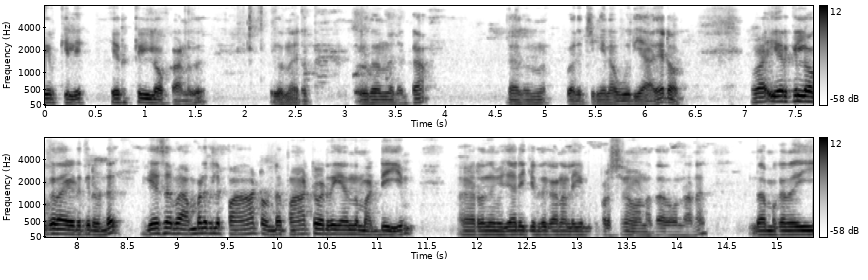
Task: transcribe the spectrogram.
ഈർക്കിൽ ഈർക്കിൽ ലോക്കാണിത്. ഇതൊന്ന് എടുക്കാം. ഇതൊന്ന് എടുക്കാം. ഇതൊന്ന് വലിച്ചിങ്ങനെ ഊരിയാതെ കേട്ടോ. അപ്പോൾ ഈർക്കിൽ ലോക്ക് ഇതാ എടുത്തിട്ടുണ്ട് ഗേസ് അപ്പോൾ അമ്പലത്തിൽ പാട്ടുണ്ട്. പാട്ട് എടുത്ത് ഞാൻ മഡ് ചെയ്യും. വേറെ ഒന്നും വിചാരിക്കരുത്. കാരണം അല്ലെങ്കിൽ നമുക്ക് പ്രശ്നമാണ്. അത് അതുകൊണ്ടാണ്. നമുക്കത് ഈ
